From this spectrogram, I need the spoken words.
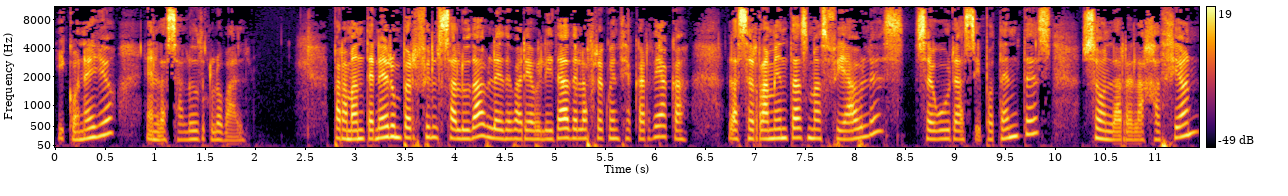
y con ello en la salud global. Para mantener un perfil saludable de variabilidad de la frecuencia cardíaca, las herramientas más fiables, seguras y potentes son la relajación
